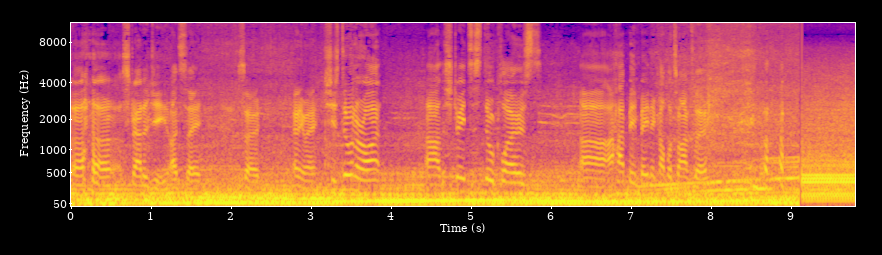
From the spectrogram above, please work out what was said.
uh, strategy, I'd say. So anyway, she's doing all right. Uh, the streets are still closed. Uh, I have been beaten a couple of times though.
